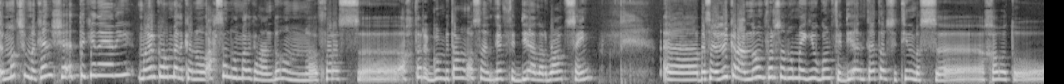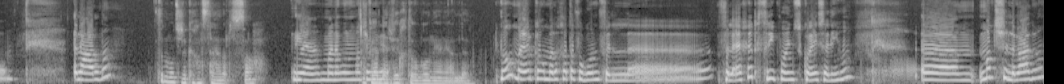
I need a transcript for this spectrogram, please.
الماتش ما كانش قد كده يعني. مايوركا هم اللي كانوا أحسن هم اللي كان عندهم فرص آه، أخطر. الجون بتاعهم أصلا اتجاب في الدقيقة ال 94 آه بس الريال كان عندهم فرصه إن هم يجيبوا جون في الدقيقة ال 63 بس آه خبطوا العارضة. المفروض الماتش ده كان تعادل الصراحة. yeah ما أنا بقول الماتش كان مريح. عارف يخطب جون يعني على هو مايوركا هم اللي خطفوا جون في ال- في الآخر 3 points كويسة ليهم. الماتش اللي بعده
